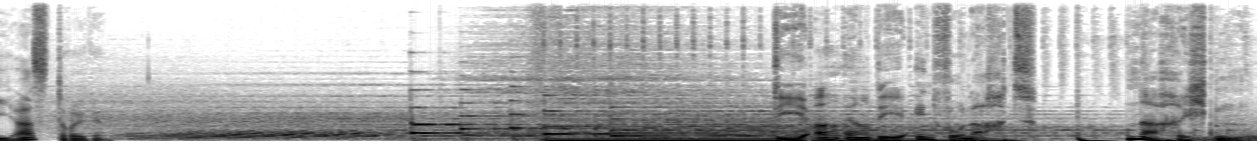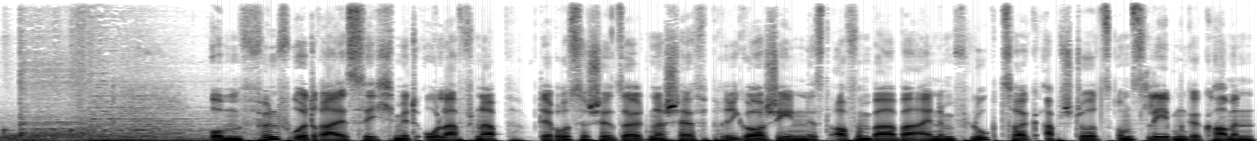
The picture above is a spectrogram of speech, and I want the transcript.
Matthias Dröge. Die ARD Infonacht Nachrichten um 5.30 Uhr mit Olaf Knapp. Der russische Söldnerchef Prigozhin ist offenbar bei einem Flugzeugabsturz ums Leben gekommen.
